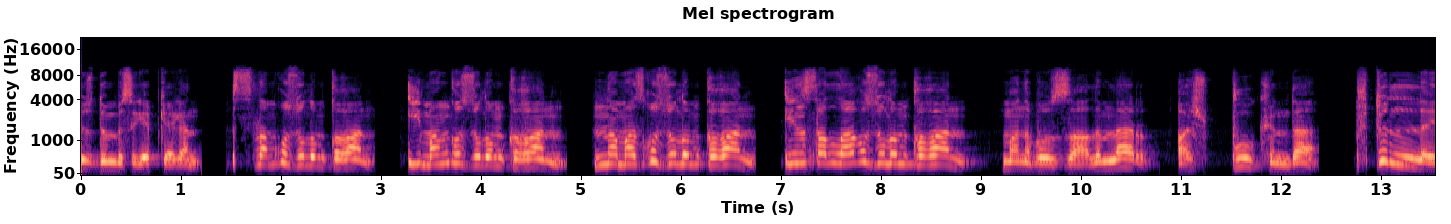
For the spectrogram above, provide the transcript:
o'z dumbisiga olib kelgan islomga zulm qilgan iymonga zulm qilgan namozga zulm qilgan insonlarga zulm qilgan. Mana bu zolimlar ash bu kunda butunlay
